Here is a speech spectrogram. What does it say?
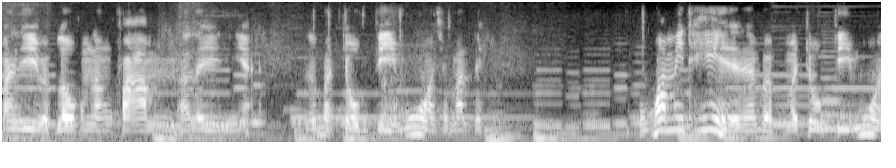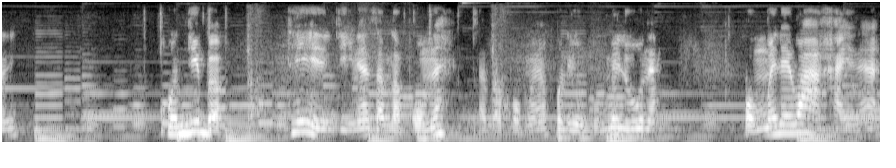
บางทีแบบเรากำลังฟาร์มอะไรอย่างเงี้ยแล้วมาโจมตีมั่วใช่ไหมเลยผมว่าไม่เท่เลยนะแบบมาโจมตีมั่วนี่คนที่แบบเท่จริงๆนะสำหรับผมนะสำหรับผมนะคนอื่นผมไม่รู้นะ ผมไม่ได้ว่าใครนะ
